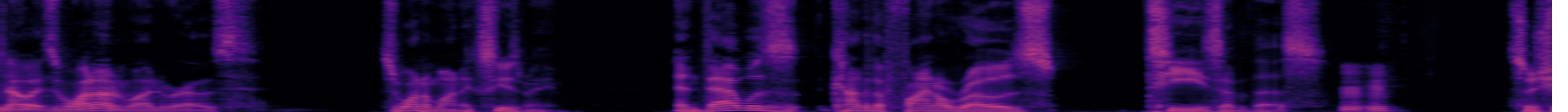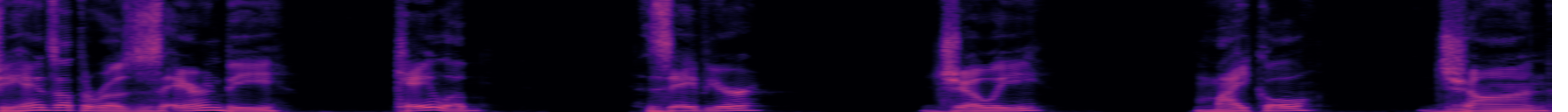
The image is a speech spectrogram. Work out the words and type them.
No, it's one on one rose. His one on one, excuse me. And that was kind of the final rose tease of this. Mm-hmm. So she hands out the roses. Aaron B, Caleb, Xavier, Joey, Michael, John,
